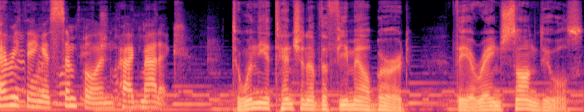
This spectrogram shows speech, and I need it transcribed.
Everything is simple and pragmatic. To win the attention of the female bird, they arrange song duels.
